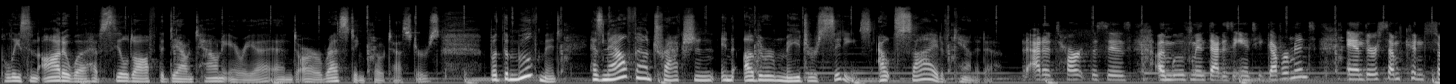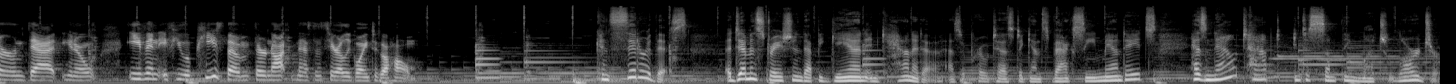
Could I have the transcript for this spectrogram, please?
Police in Ottawa have sealed off the downtown area and are arresting protesters. But the movement has now found traction in other major cities outside of Canada. At its heart, this is a movement that is anti government, and there's some concern that, you know, even if you appease them, they're not necessarily going to go home. Consider this. A demonstration that began in Canada as a protest against vaccine mandates has now tapped into something much larger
